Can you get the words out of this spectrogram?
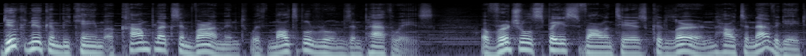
Duke Nukem became a complex environment with multiple rooms and pathways. A virtual space volunteers could learn how to navigate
